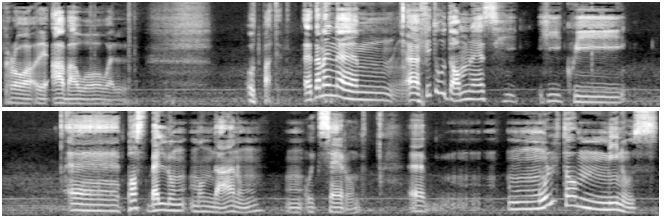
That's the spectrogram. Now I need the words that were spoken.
pro de abao vel ut patet. Et tamen um, fitu omnes hi, hi qui eh, post bellum mondanum um, mm, uixerunt eh, multo minus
